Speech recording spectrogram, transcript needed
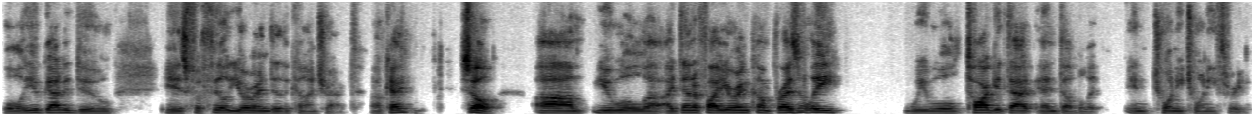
All you've got to do is fulfill your end of the contract. Okay. So um, you will uh, identify your income presently. We will target that and double it in 2023.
